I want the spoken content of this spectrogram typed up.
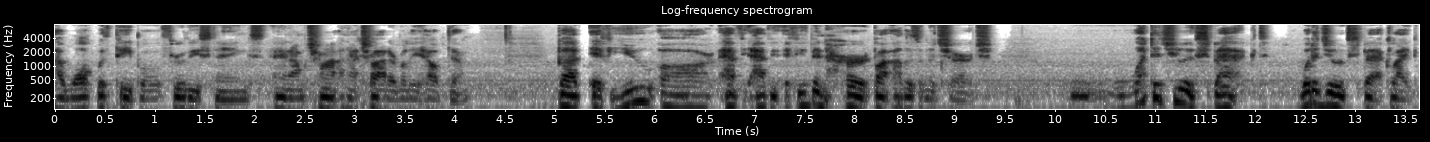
I walk with people through these things and I'm trying, and I try to really help them. But if you are, have, have if you've been hurt by others in the church, what did you expect? What did you expect? Like,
